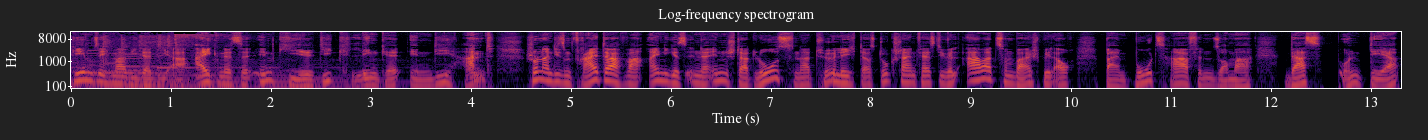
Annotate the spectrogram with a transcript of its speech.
geben sich mal wieder die Ereignisse in Kiel die Klinke in die Hand. Schon an diesem Freitag war einiges in der Innenstadt los, natürlich das Duckstein Festival, aber zum Beispiel auch beim Bootshafen Sommer das und der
